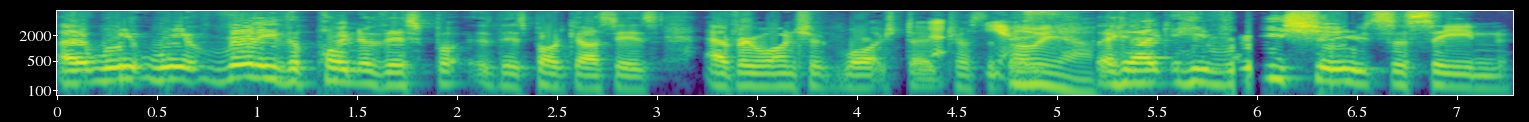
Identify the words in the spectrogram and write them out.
uh, we we really the point of this this podcast is everyone should watch Don't Uh, Trust the yes. Bee. Oh yeah. Like, like he reshoots a scene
